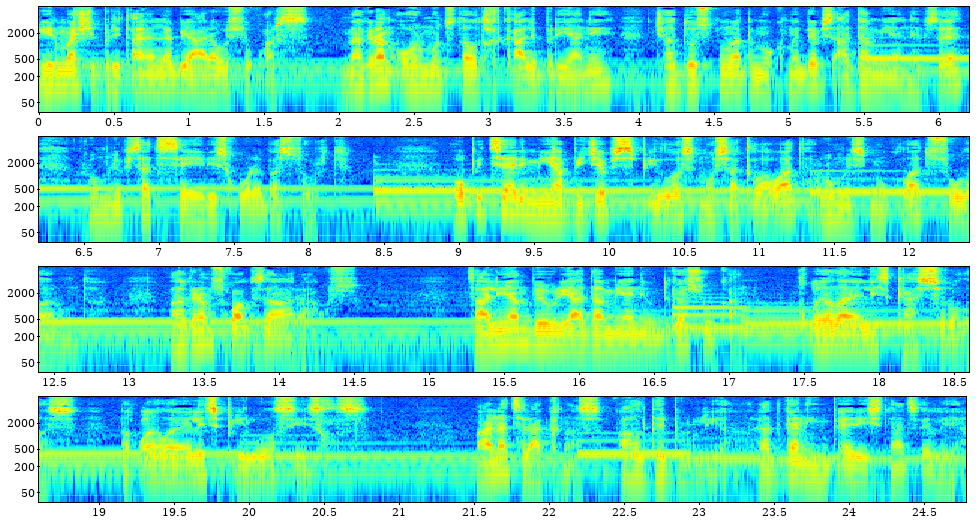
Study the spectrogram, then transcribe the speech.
ბირმაში ბრიტანელები არავის უყარს. მაგრამ 44 კალიბრიანი ჯადოსნურად მოქმედებს ადამიანებზე, რომლებსაც სეირის ყურება სურთ. ოფიცერი მიაბიჯებს სპილოს მოსაკლავად, რომლის მოკლად სულ არ უნდა, მაგრამ სხვა გზა არ აქვს. ძალიან ბევრი ადამიანი უდგას უკან, ყველა ელის გასროლას და ყველა ელის პირველ სისხლს. მანაც რაკნას ვალდებულია, რადგან იმპერიის ნაწილია,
